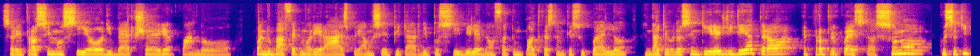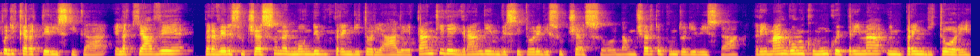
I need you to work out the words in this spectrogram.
sarà il prossimo CEO di Berkshire quando quando Buffett morirà, speriamo sia il più tardi possibile, abbiamo fatto un podcast anche su quello, andatevelo a sentire. L'idea però è proprio questa, sono questo tipo di caratteristica è la chiave per avere successo nel mondo imprenditoriale tanti dei grandi investitori di successo, da un certo punto di vista, rimangono comunque prima imprenditori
